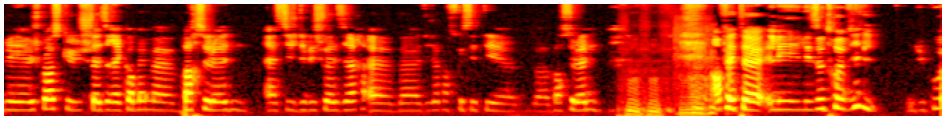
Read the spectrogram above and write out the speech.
mais je pense que je choisirais quand même Barcelone euh, si je devais choisir, euh, bah, déjà parce que c'était euh, bah, Barcelone. en fait, les, les autres villes, du coup,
